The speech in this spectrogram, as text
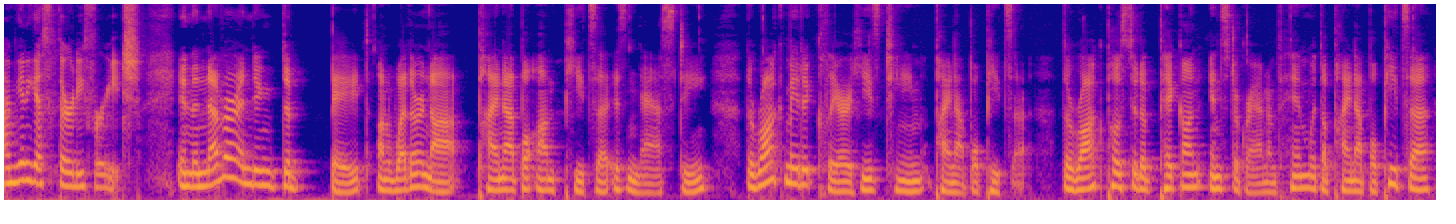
I'm gonna guess thirty for each. In the never ending debate on whether or not pineapple on pizza is nasty, The Rock made it clear he's team pineapple pizza. The Rock posted a pic on Instagram of him with a pineapple pizza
